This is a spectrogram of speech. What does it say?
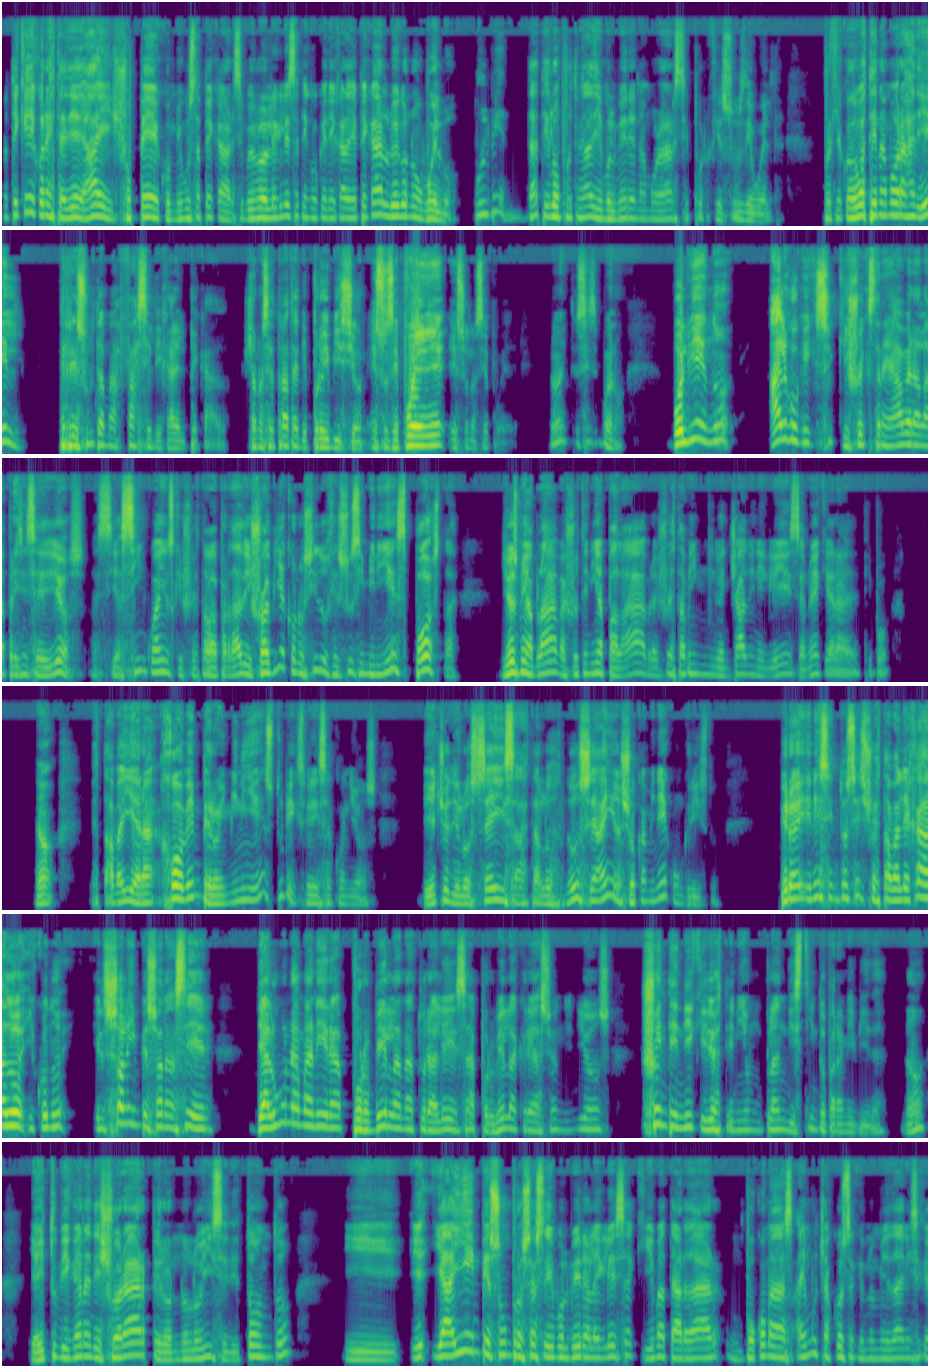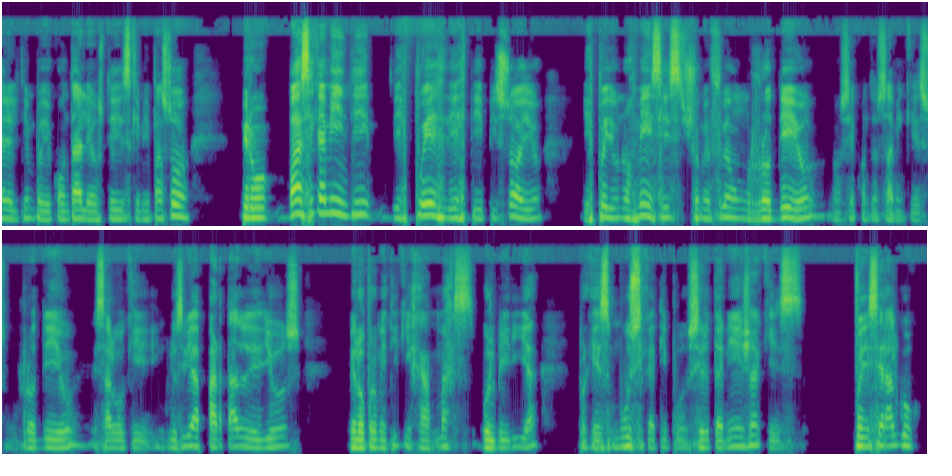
No te quedes con esta idea de, ay, yo peco, me gusta pecar. Si vuelvo a la iglesia tengo que dejar de pecar, luego no vuelvo. Vuelve, date la oportunidad de volver a enamorarse por Jesús de vuelta. Porque cuando vos te enamoras de Él, te resulta más fácil dejar el pecado. Ya no se trata de prohibición. Eso se puede, eso no se puede. ¿no? Entonces, bueno, volviendo, algo que, que, yo extrañaba era la presencia de Dios. Hacía cinco años que yo estaba apartado y yo había conocido a Jesús en mi niñez posta. Dios me hablaba, yo tenía palabras, yo estaba enganchado en la iglesia, no es que era tipo, no, estaba ahí, era joven, pero en mi niñez tuve experiencia con Dios. De hecho, de los 6 hasta los 12 años yo caminé con Cristo. Pero en ese entonces yo estaba alejado y cuando el sol empezó a nacer, de alguna manera, por ver la naturaleza, por ver la creación de Dios, yo entendí que Dios tenía un plan distinto para mi vida, ¿no? Y ahí tuve ganas de llorar, pero no lo hice de tonto. Y, ahí empezó un proceso de volver a la iglesia que iba a tardar un poco más. Hay muchas cosas que no me da ni siquiera el tiempo de contarle a ustedes qué me pasó, pero básicamente después de este episodio, después de unos meses, yo me fui a un rodeo, no sé cuántos saben qué es un rodeo, es algo que inclusive apartado de Dios, me lo prometí que jamás volvería, porque es música tipo sertaneja, que es, puede ser algo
